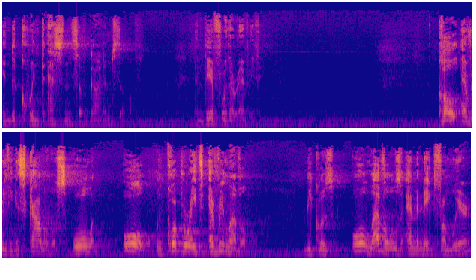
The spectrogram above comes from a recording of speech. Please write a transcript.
in the quintessence of God Himself, and therefore they're everything. Call everything. Eskalos, all, all incorporates every level because all levels emanate from where?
